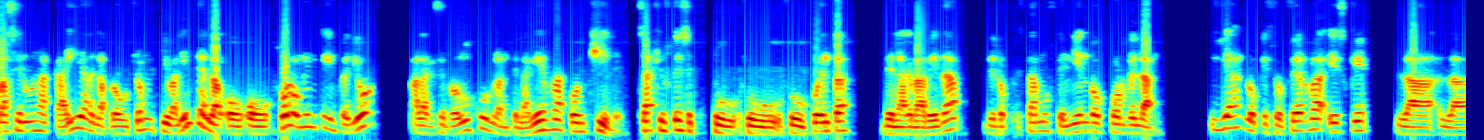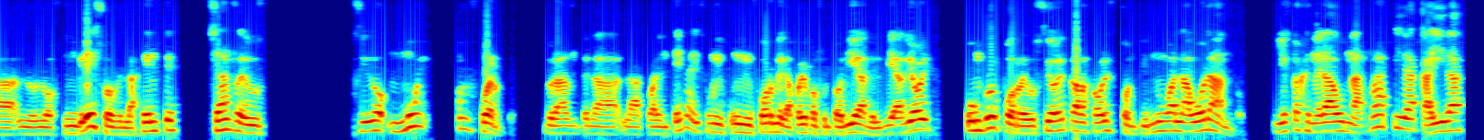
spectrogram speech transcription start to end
va a ser una caída de la producción equivalente a la, o, solamente inferior a la que se produjo durante la guerra con Chile. Saque usted su, su, su cuenta de la gravedad de lo que estamos teniendo por delante. Y ya lo que se observa es que la, los ingresos de la gente se han reducido muy, muy fuerte. Durante la, cuarentena hizo un, informe de apoyo a consultoría del día de hoy. Un grupo reducido de trabajadores continúa laborando y esto ha generado una rápida caída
